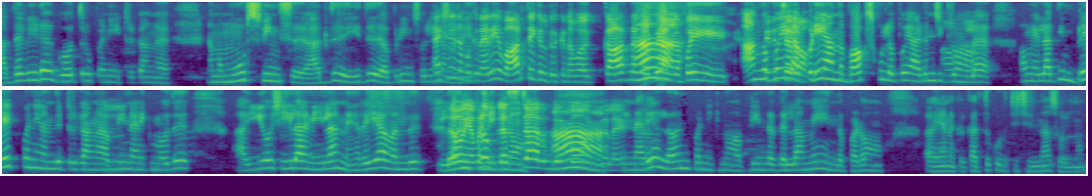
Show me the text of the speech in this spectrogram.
அதை விட கோத்ரூ பண்ணிட்டு இருக்காங்க நம்ம மூட் ஸ்விங்ஸ் அது இது அப்படின்னு சொல்லி நமக்கு நிறைய வார்த்தைகள் இருக்கு. நம்ம போய் அங்க போய் அங்க போய். அப்படியே அந்த பாக்ஸ்குள்ள போய் அடைஞ்சிக்கிறோம்ல. அவங்க எல்லாத்தையும் பிரேக் பண்ணி வந்துட்டு இருக்காங்க அப்படின்னு நினைக்கும் போது ஐயோ ஷீலா நீலாம் நிறைய வந்து லேர்ன் பண்ணிக்கணும். நிறைய லேர்ன் பண்ணிக்கணும் அப்படின்றது எல்லாமே இந்த படம் எனக்கு கத்து கொடுத்துச்சுன்னு தான் சொல்லணும்.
